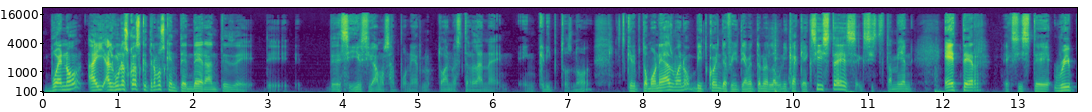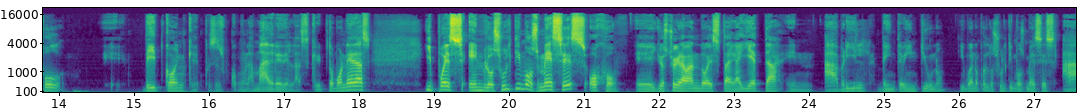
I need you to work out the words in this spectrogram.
bueno, hay algunas cosas que tenemos que entender antes de, decidir si vamos a poner toda nuestra lana en, criptos, ¿no? Las criptomonedas, bueno, Bitcoin definitivamente no es la única que existe, existe también Ether, existe Ripple, eh, Bitcoin, que pues es como la madre de las criptomonedas. Y pues en los últimos meses, ojo, eh, yo estoy grabando esta galleta en abril 2021 y bueno, pues los últimos meses ha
